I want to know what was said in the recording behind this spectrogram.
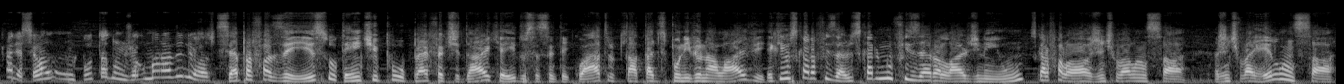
Cara, ia ser um, um puta de um jogo maravilhoso. Se é pra fazer isso, tem tipo o Perfect Dark aí do 64, que tá, tá disponível na live. E o que os caras fizeram? Os caras não fizeram alarde nenhum. Os caras falaram: Ó, a gente vai lançar, a gente vai relançar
